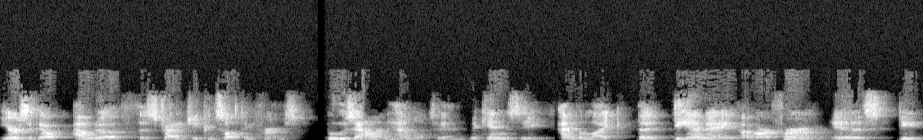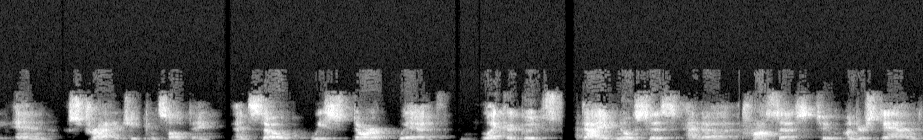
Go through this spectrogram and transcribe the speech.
years ago out of the strategy consulting firms. Booz Allen Hamilton, McKinsey, and the like. The DNA of our firm is deep in strategy consulting. And so we start with like a good diagnosis and a process to understand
